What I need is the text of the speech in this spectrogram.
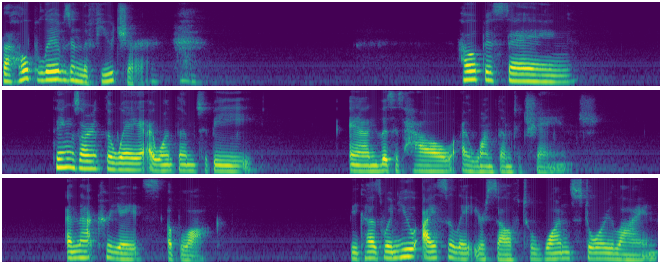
But hope lives in the future. Hope is saying, things aren't the way I want them to be, and this is how I want them to change. And that creates a block. Because when you isolate yourself to one storyline,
